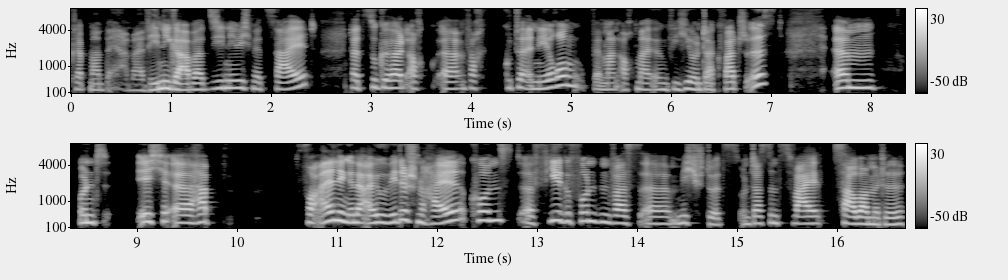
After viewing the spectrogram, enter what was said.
Klappt mal, mal weniger, aber die nehme ich mir Zeit. Dazu gehört auch äh, einfach gute Ernährung, wenn man auch mal irgendwie hier und da Quatsch isst. Ähm, und ich äh, habe vor allen Dingen in der ayurvedischen Heilkunst äh, viel gefunden, was äh, mich stützt. Und das sind zwei Zaubermittel,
